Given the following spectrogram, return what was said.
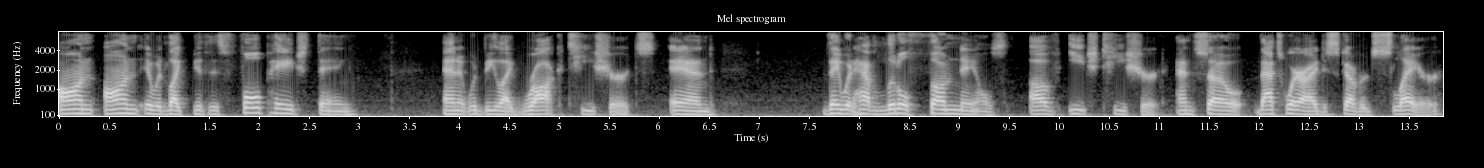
on on it would like be this full page thing and it would be like rock t-shirts and they would have little thumbnails of each t-shirt and so that's where i discovered slayer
